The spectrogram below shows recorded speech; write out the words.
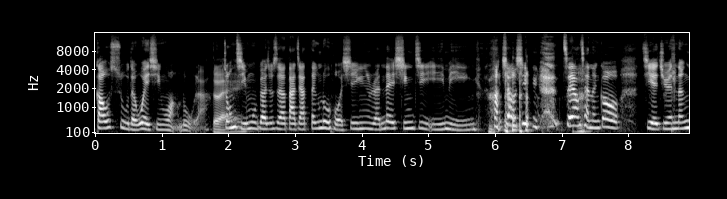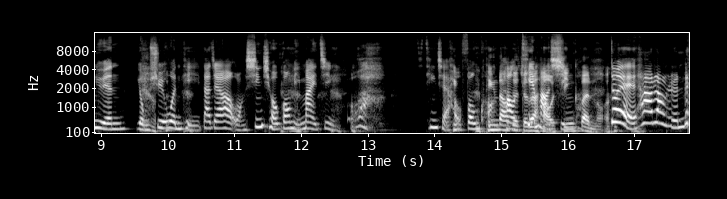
高速的卫星网络啦。对终极目标就是要大家登陆火星，人类星际移民。相信这样才能够解决能源永续问题，大家要往星球公民迈进。哇，听起来好疯狂，听到好就觉天马得好兴行空。奋哦，对他让人类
